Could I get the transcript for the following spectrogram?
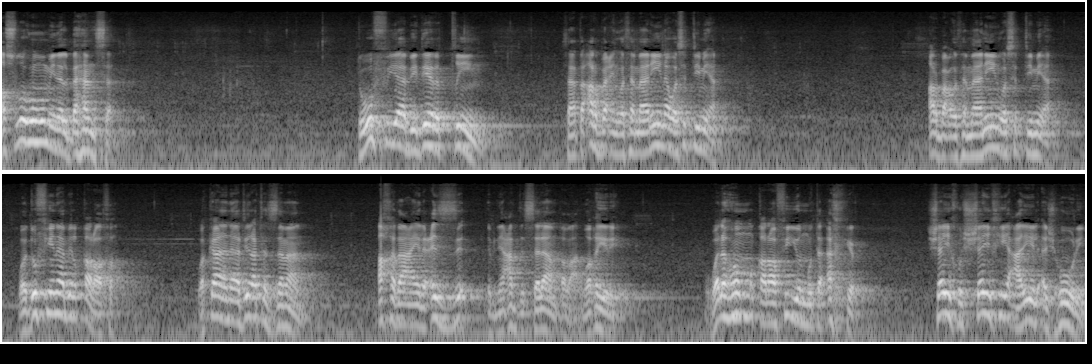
أصله من البهنسة. توفي بدير الطين. سنة أربع وثمانين وستمائة. أربع وثمانين وستمائة. ودفن بالقرافة. وكان نادرة الزمان. أخذ عن العز ابن عبد السلام طبعا وغيره. ولهم قرافي متأخر. شيخ الشيخ علي الأجهوري.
